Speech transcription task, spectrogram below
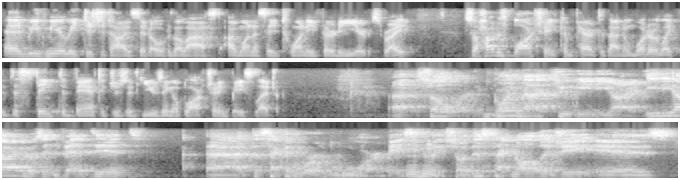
and we've merely digitized it over the last, I want to say, 20, 30 years, right? So, how does blockchain compare to that, and what are like the distinct advantages of using a blockchain based ledger? Uh, so, going back to EDI, EDI was invented uh, at the Second World War, basically. Mm-hmm. So this technology is,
